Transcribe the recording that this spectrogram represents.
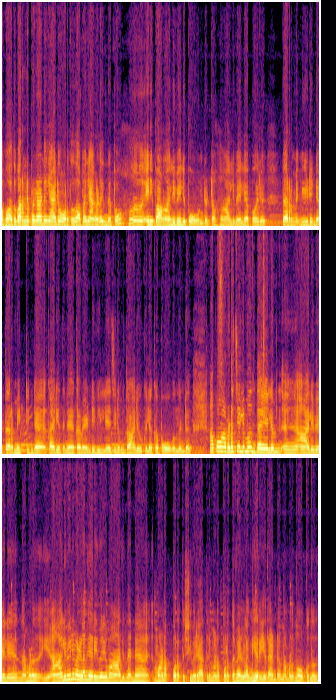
അപ്പോൾ അത് പറഞ്ഞപ്പോഴാണ് ഞാൻ ഓർത്തത്. അപ്പോൾ ഞങ്ങൾ ഇന്നിപ്പോൾ ഇനിയിപ്പോൾ ആലുവയിൽ പോകുന്നുണ്ട് കേട്ടോ. ആലുവയിൽ അപ്പോൾ ഒരു പെർമി വീടിന്റെ പെർമിറ്റിന്റെ കാര്യത്തിനൊക്കെ വേണ്ടി വില്ലേജിലും താലൂക്കിലൊക്കെ പോകുന്നുണ്ട്. അപ്പോൾ അവിടെ ചെല്ലുമ്പോൾ എന്തായാലും ആലുവയിൽ നമ്മൾ ആലുവയിൽ വെള്ളം കയറി ആദ്യം തന്നെ മണപ്പുറത്ത് ശിവരാത്രി മണപ്പുറത്ത് വെള്ളം കയറിയതാണ് കേട്ടോ നമ്മൾ നോക്കുന്നത്.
